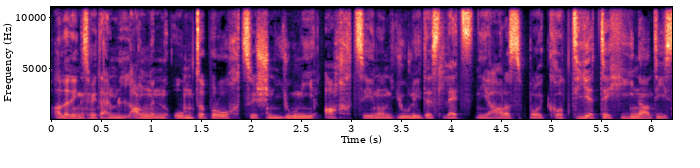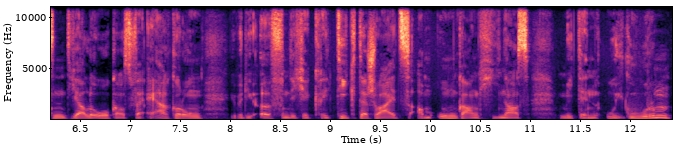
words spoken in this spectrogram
allerdings mit einem langen Unterbruch. Zwischen Juni 18 und Juli des letzten Jahres boykottierte China diesen Dialog aus Verärgerung über die öffentliche Kritik der Schweiz am Umgang Chinas mit den Uiguren.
